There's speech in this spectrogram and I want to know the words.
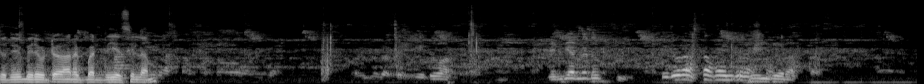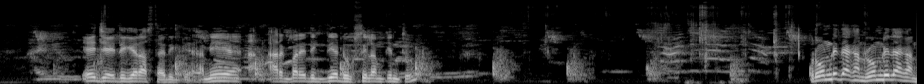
যদিও ভিডিওটা আরেকবার দিয়েছিলাম। এই যে এদিকে রাস্তা, এদিক দিয়ে। আমি আরেকবার এদিক দিয়ে ঢুকছিলাম কিন্তু। রুমটি দেখান রুমটি দেখান।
